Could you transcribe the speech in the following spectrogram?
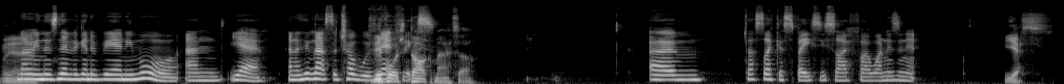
Yeah. knowing there's never going to be any more. And yeah, and I think that's the trouble with Did Netflix. watch Dark Matter? Um, that's like a spacey sci-fi one, isn't it? Yes.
